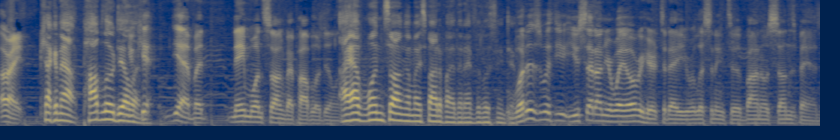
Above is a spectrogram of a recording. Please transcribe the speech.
All right, Check him out, Pablo you Dylan. Yeah, but name one song by Pablo Dylan. I have one song on my Spotify that I've been listening to. What is with you? You said on your way over here today you were listening to Bono's son's band,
